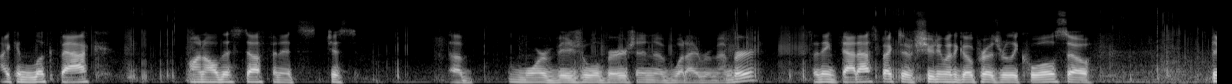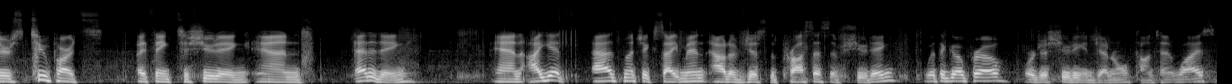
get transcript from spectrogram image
I can look back on all this stuff and it's just a more visual version of what I remember. So I think that aspect of shooting with a GoPro is really cool. So there's two parts, I think, to shooting and editing. And I get as much excitement out of just the process of shooting with a GoPro or just shooting in general, content wise,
